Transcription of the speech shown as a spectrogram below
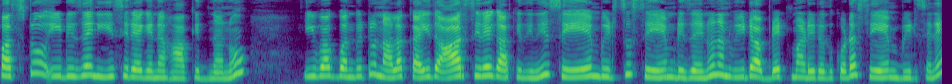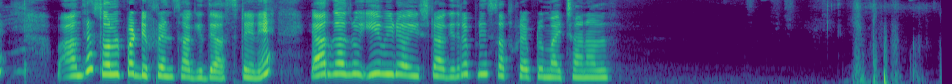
ಫಸ್ಟು ಈ ಡಿಸೈನ್ ಈ ಸೀರೆಗೇನೆ ಹಾಕಿದ್ದು ನಾನು. ಇವಾಗ ಬಂದುಬಿಟ್ಟು ನಾಲ್ಕೈದು, ಆರು ಸೀರೆಗೆ ಹಾಕಿದ್ದೀನಿ ಸೇಮ್ ಬೀಡ್ಸು ಸೇಮ್ ಡಿಸೈನು. ನಾನು ವೀಡಿಯೋ ಅಪ್ಡೇಟ್ ಮಾಡಿರೋದು ಕೂಡ ಸೇಮ್ ಬೀಡ್ಸೇ ಅಂದರೆ ಸ್ವಲ್ಪ ಡಿಫ್ರೆನ್ಸ್ ಆಗಿದೆ ಅಷ್ಟೇ ಯಾರಿಗಾದರೂ ಈ ವಿಡಿಯೋ ಇಷ್ಟ ಆಗಿದ್ರೆ please subscribe to my channel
